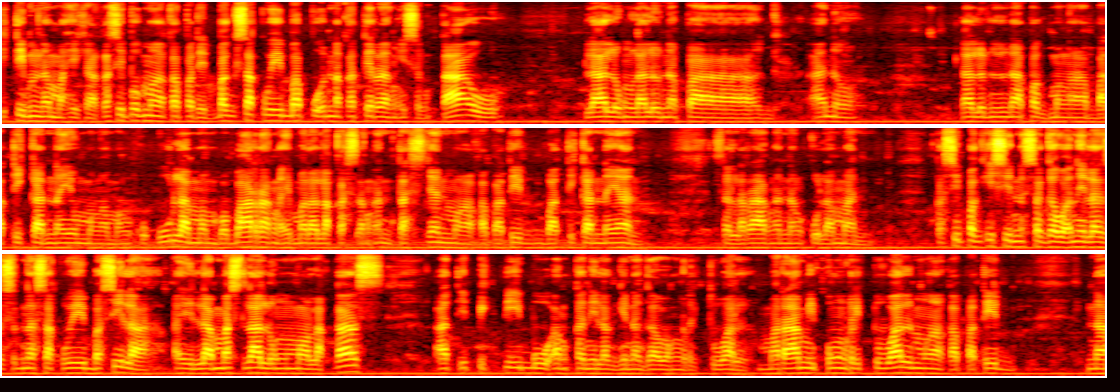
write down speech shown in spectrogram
itim na mahika. Kasi po mga kapatid pag sa kuweba po nakatira ang isang tao lalong lalo na pag ano lalo na pag mga batikan na yung mga mangkukulam, mambabarang ay malalakas ang antas niyan mga kapatid, batikan na yan sa larangan ng kulaman. Kasi pag isinasagawa nila sa- nasa kuweba sila ay lamas lalong malakas at epektibo ang kanilang ginagawang ritual. Marami pong ritual mga kapatid na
